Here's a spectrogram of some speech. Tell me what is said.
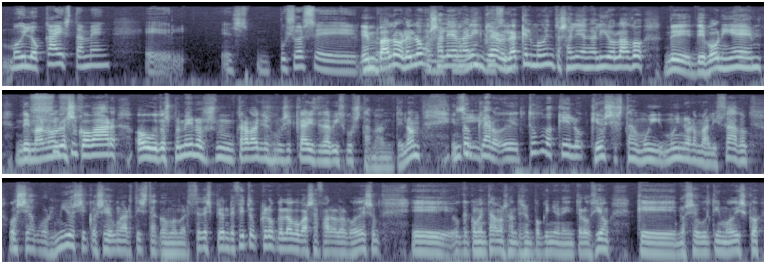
moi locais tamén, eh, es, puxose en valor, e logo salían ali, mundo, claro, sí. en aquel momento salían ali ao lado de, de Bonnie M, de Manolo Escobar ou dos primeiros mm, traballos musicais de David Bustamante, non? Entón, sí. claro, eh, todo aquilo que hoxe está moi moi normalizado, o sea, world music, o sea, un artista como Mercedes Peón, de feito, creo que logo vas a falar algo deso, eh, o que comentábamos antes un poquinho na introducción, que no seu último disco,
